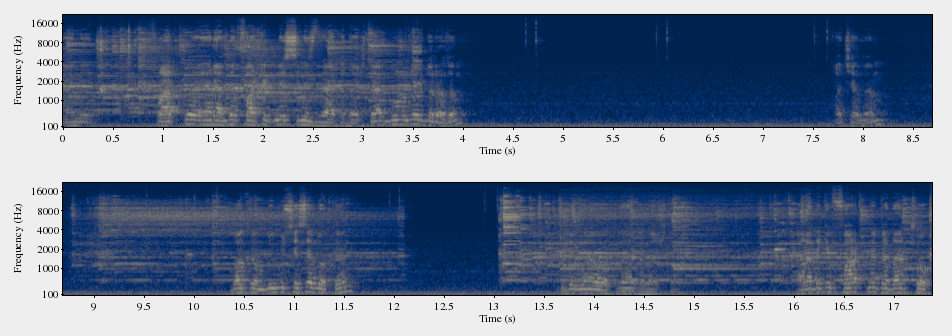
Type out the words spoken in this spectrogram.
Yani farkı herhalde fark etmişsinizdir arkadaşlar. Bunu durduralım. Açalım. Bakın bir bu sese bakın. Bir de buna bakın arkadaşlar. Aradaki fark ne kadar çok.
